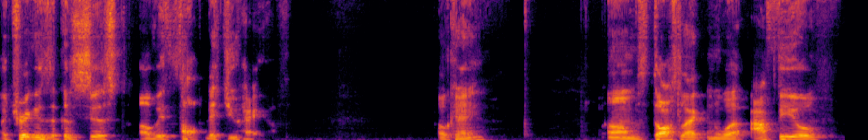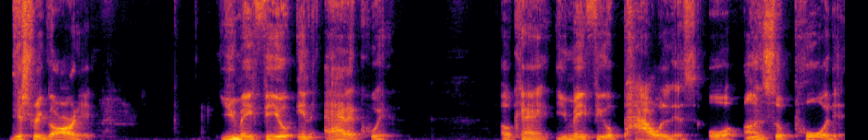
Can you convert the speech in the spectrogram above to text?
a trigger that consists of a thought that you have. Okay, um, thoughts like, well, I feel disregarded. You may feel inadequate. Okay. You may feel powerless or unsupported.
